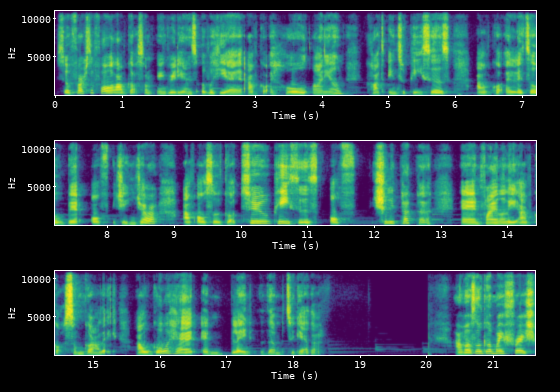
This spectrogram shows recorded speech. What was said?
So first of all, I've got some ingredients over here. I've got a whole onion cut into pieces. I've got a little bit of ginger. I've also got two pieces of chili pepper and finally I've got some garlic. I'll go ahead and blend them together. I've also got my fresh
